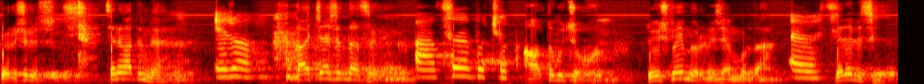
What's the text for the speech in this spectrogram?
Görüşürüz. Senin adın ne? Ero Kaç yaşındasın? altı buçuk. Altı buçuk. Dövüşmeyi mi öğreneceğim burada? Evet. Nerelisin?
